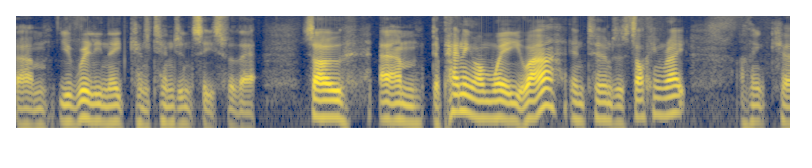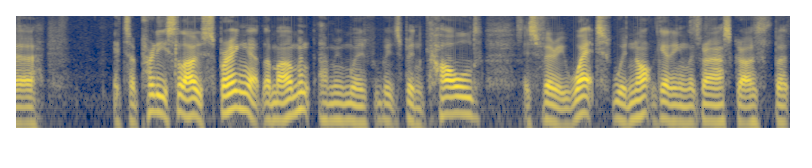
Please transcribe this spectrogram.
um, you really need contingencies for that. So um, depending on where you are in terms of stocking rate, I think uh, it's a pretty slow spring at the moment. I mean, it's been cold, it's very wet, we're not getting the grass growth, but,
